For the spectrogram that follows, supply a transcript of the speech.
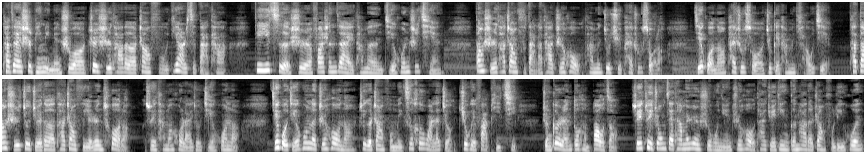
她在视频里面说，这是她的丈夫第二次打她，第一次是发生在他们结婚之前，当时她丈夫打了她之后，他们就去派出所了，结果呢，派出所就给他们调解，她当时就觉得她丈夫也认错了。所以他们后来就结婚了，结果结婚了之后呢，这个丈夫每次喝完了酒就会发脾气，整个人都很暴躁。所以最终在他们认识五年之后，她决定跟她的丈夫离婚。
